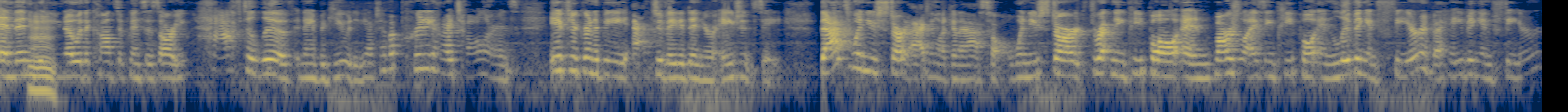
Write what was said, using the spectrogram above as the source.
and then mm. when you know what the consequences are, you have to live in ambiguity. You have to have a pretty high tolerance if you're going to be activated in your agency. That's when you start acting like an asshole, when you start threatening people and marginalizing people and living in fear and behaving in fear.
